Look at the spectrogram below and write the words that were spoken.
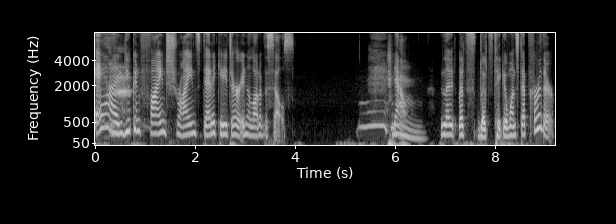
And you can find shrines dedicated to her in a lot of the cells. Now, Hmm. Let, let's let's take it one step further.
